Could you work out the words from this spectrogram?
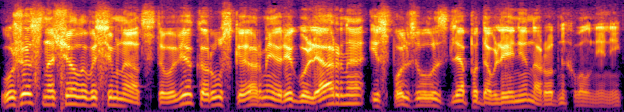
Уже с начала XVIII века русская армия регулярно использовалась для подавления народных волнений.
